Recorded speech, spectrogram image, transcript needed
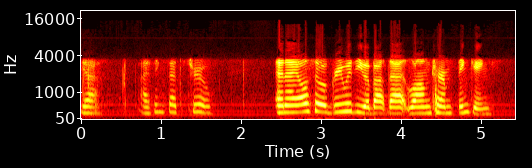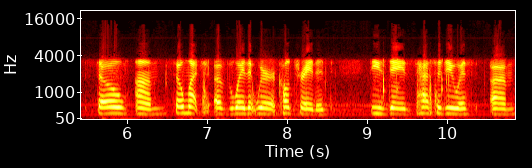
Yeah, I think that's true. And I also agree with you about that long-term thinking. So, um, so much of the way that we're acculturated these days has to do with um,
